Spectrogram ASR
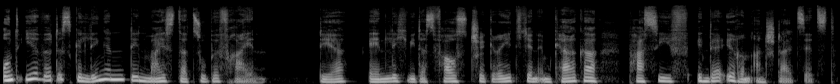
Und ihr wird es gelingen, den Meister zu befreien der, ähnlich wie das Faustsche Gretchen im Kerker, passiv in der Irrenanstalt sitzt.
